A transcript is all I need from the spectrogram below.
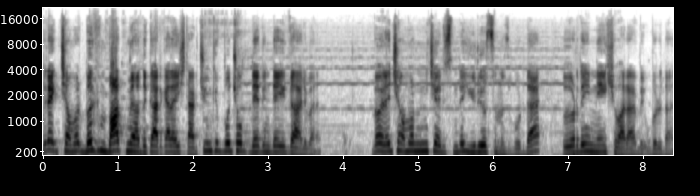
Direkt çamur. Bakın batmıyorduk arkadaşlar. Çünkü bu çok derin değil galiba. Böyle çamurun içerisinde yürüyorsunuz burada. Ördeğin ne işi var abi burada?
